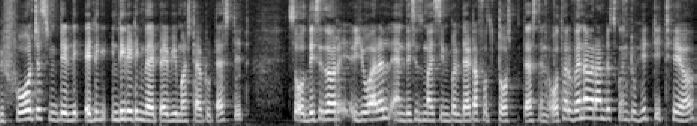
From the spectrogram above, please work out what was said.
before just integrating the API we must have to test it. So this is our URL and this is my simple data for test and author. Whenever I'm just going to hit it here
